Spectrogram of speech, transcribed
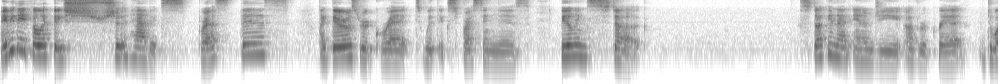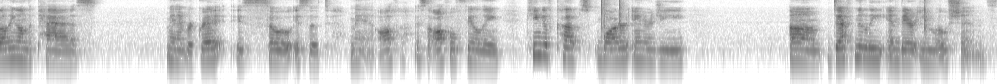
maybe they feel like they sh- shouldn't have expressed this. Like there was regret with expressing this, feeling stuck, stuck in that energy of regret, dwelling on the past man, regret is so it's a man, awful, it's an awful feeling. King of Cups, water energy, um, definitely in their emotions.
